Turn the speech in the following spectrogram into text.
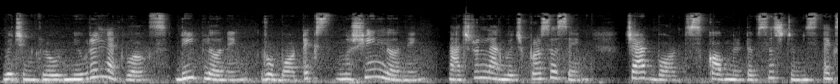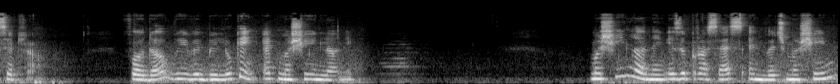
which include neural networks, deep learning, robotics, machine learning, natural language processing, chatbots, cognitive systems, etc. Further, we will be looking at machine learning. Machine learning is a process in which machine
